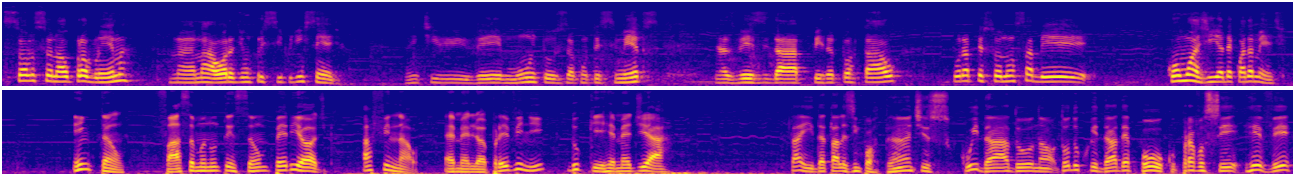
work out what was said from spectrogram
solucionar o problema na, na hora de um princípio de incêndio. A gente vê muitos acontecimentos, às vezes da perda total, por a pessoa não saber como agir adequadamente. Então, faça manutenção periódica. Afinal, é melhor prevenir do que remediar. Tá aí, detalhes importantes, cuidado, não, todo cuidado é pouco. Para você rever,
